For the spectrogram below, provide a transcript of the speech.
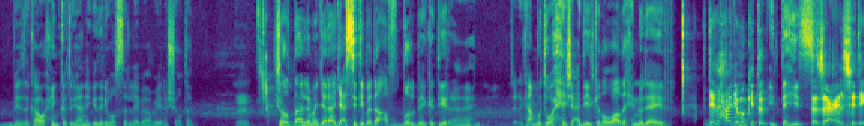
بذكاء وحنكته يعني قدر يوصل اللعبه بين الشوطين. الشوط الثاني لما جاء راجع السيتي بدأ أفضل بكثير. يعني كان متوحش عديل كده واضح إنه داير. دي الحاجة ممكن ت... ينتهز تزعل سيتي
